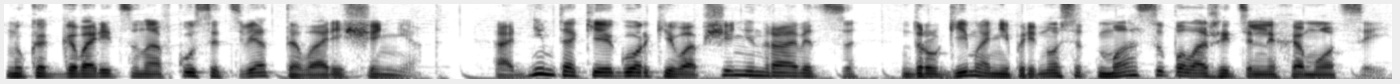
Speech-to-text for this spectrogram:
Ну как говорится, на вкус и цвет товарища нет. Одним такие горки вообще не нравятся, другим они приносят массу положительных эмоций.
